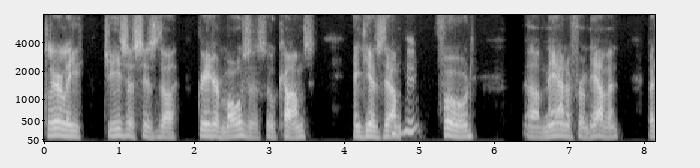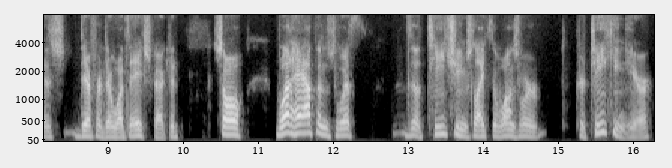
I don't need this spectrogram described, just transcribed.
clearly Jesus is the greater Moses who comes and gives them mm-hmm. food, uh, manna from heaven, but it's different than what they expected. So, what happens with the teachings like the ones we're critiquing here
